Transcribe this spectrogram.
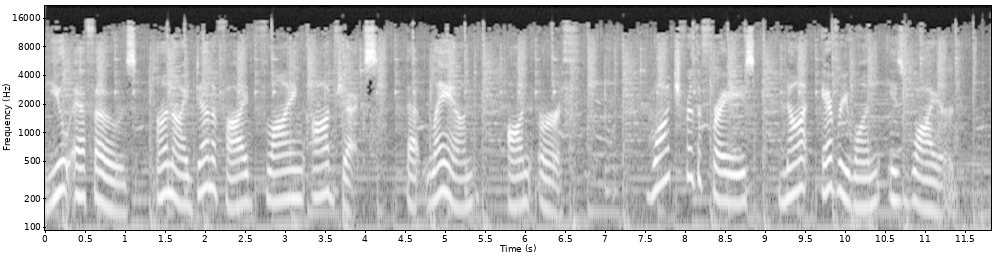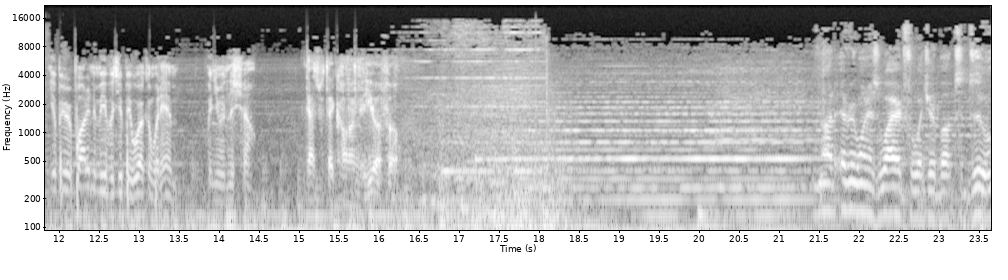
UFOs, unidentified flying objects, that land on Earth. Watch for the phrase, Not everyone is wired. You'll be reporting to me, but you'll be working with him when you're in the show. That's what they call him, the UFO. Not everyone is wired for what you're about to do.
